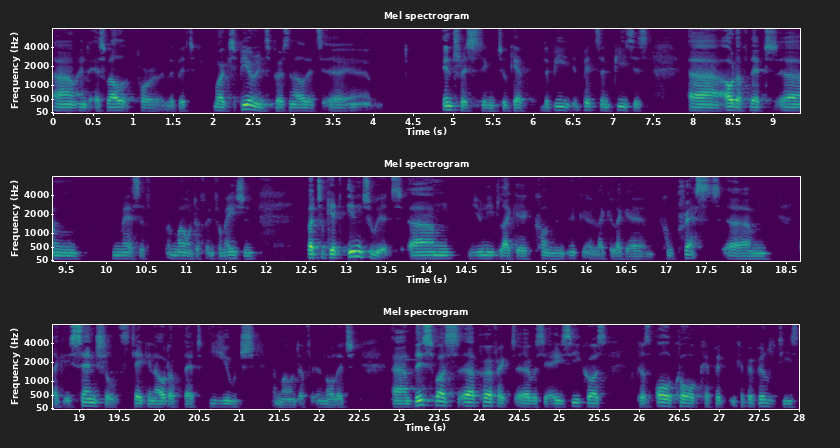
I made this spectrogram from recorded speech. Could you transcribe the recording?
um, and as well for a little bit more experienced personnel, it's uh, interesting to get the bits and pieces uh, out of that um, massive amount of information. But to get into it, um, you need like a con- like like a compressed um, like essentials taken out of that huge amount of knowledge. Um, this was uh, perfect uh, with the AEC course because all core cap- capabilities,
